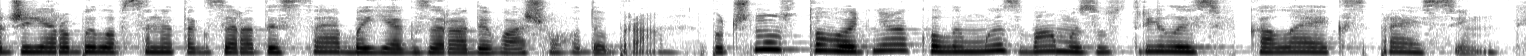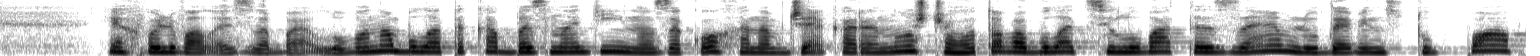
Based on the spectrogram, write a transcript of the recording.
адже я робила все не так заради себе, як заради вашого добра. Почну з того дня, коли ми з вами зустрілись в Кале Експресі. Я хвилювалась за Беллу. Вона була така безнадійно закохана в Джека Рено, що готова була цілувати землю, де він ступав.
